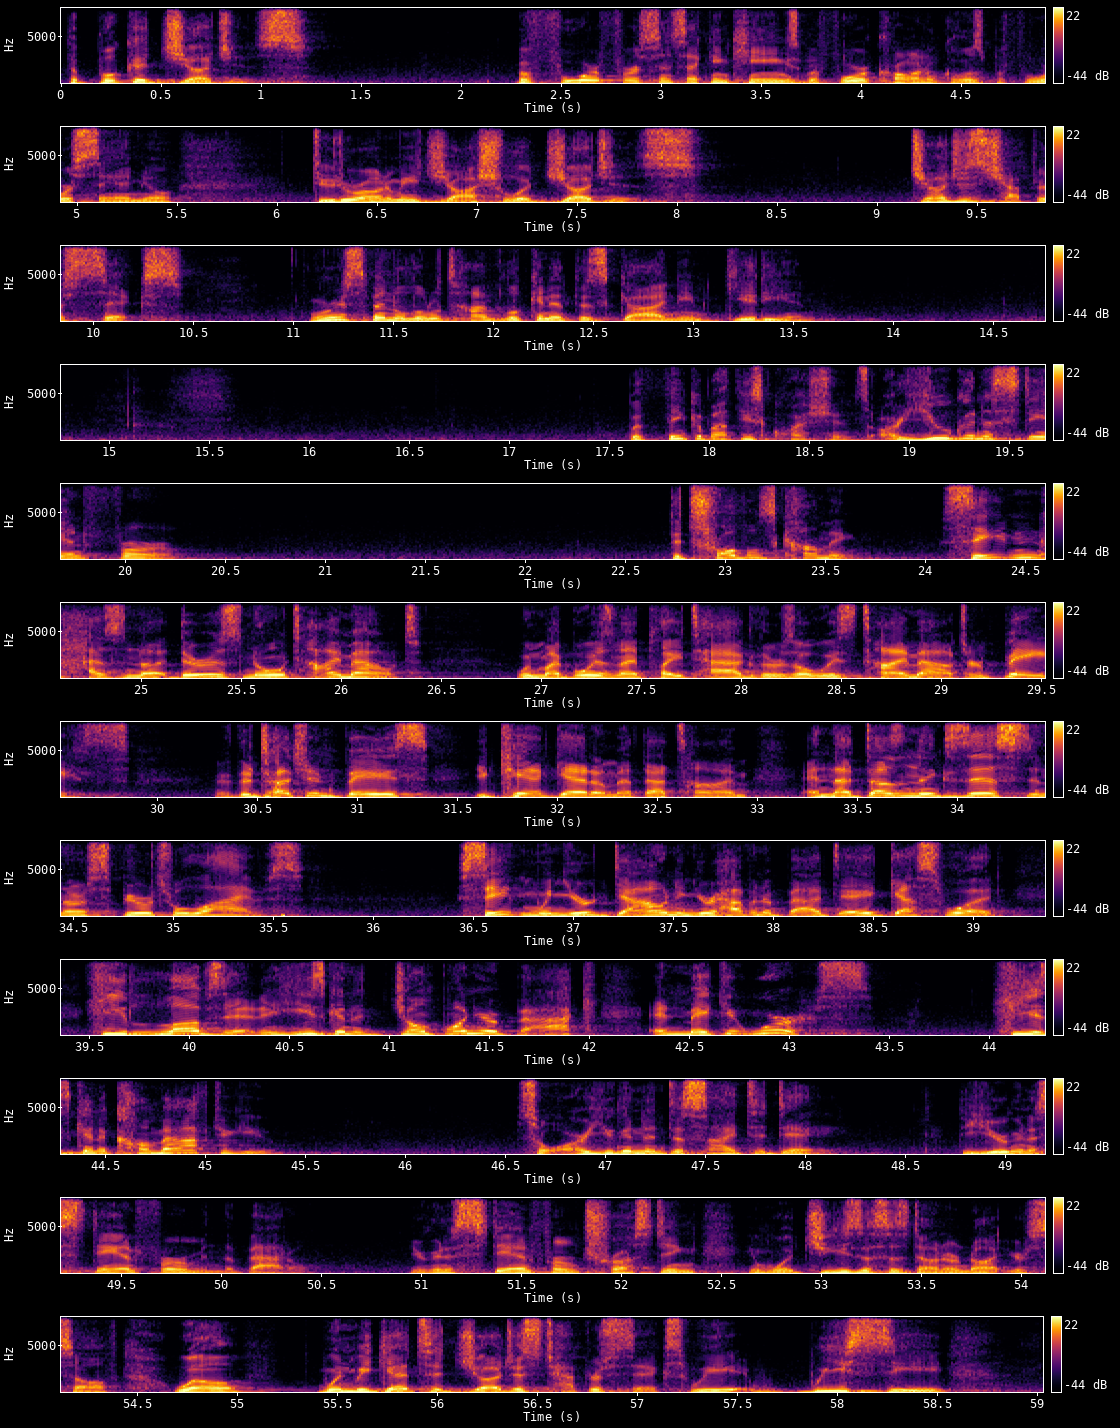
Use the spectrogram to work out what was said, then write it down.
the book of Judges, before 1st and 2nd Kings, before Chronicles, before Samuel, Deuteronomy, Joshua, Judges. Judges chapter 6. We're going to spend a little time looking at this guy named Gideon. But think about these questions. Are you going to stand firm? The trouble's coming. Satan has not, there is no timeout. When my boys and I play tag, there's always timeout or base. If they're touching base, you can't get them at that time. And that doesn't exist in our spiritual lives. Satan, when you're down and you're having a bad day, guess what? He loves it and he's going to jump on your back and make it worse. He is going to come after you. So, are you going to decide today that you're going to stand firm in the battle? You're going to stand firm trusting in what Jesus has done or not yourself? Well, when we get to Judges chapter 6, we, we see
